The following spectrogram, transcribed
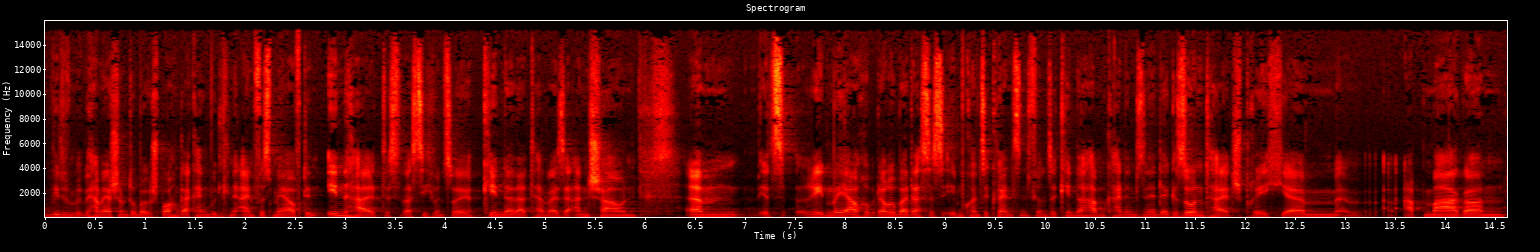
wie wir haben ja schon darüber gesprochen, gar keinen wirklichen Einfluss mehr auf den Inhalt, des, was sich unsere Kinder da teilweise anschauen. Ähm, jetzt reden wir ja auch darüber, dass es eben Konsequenzen für unsere Kinder haben kann im Sinne der Gesundheit, sprich ähm, Abmagern,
